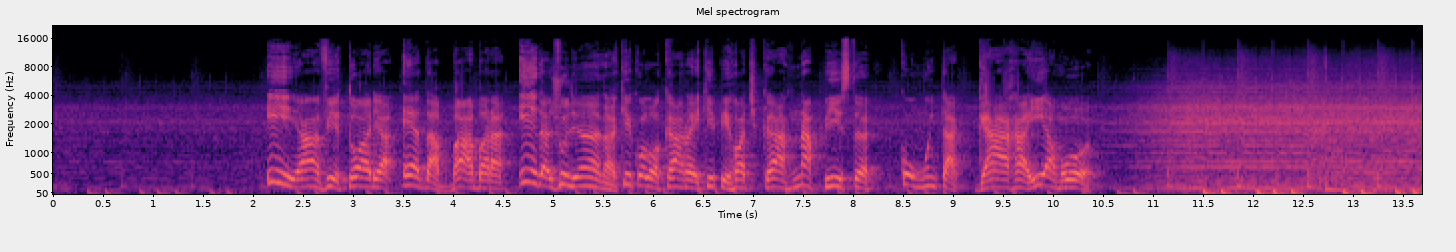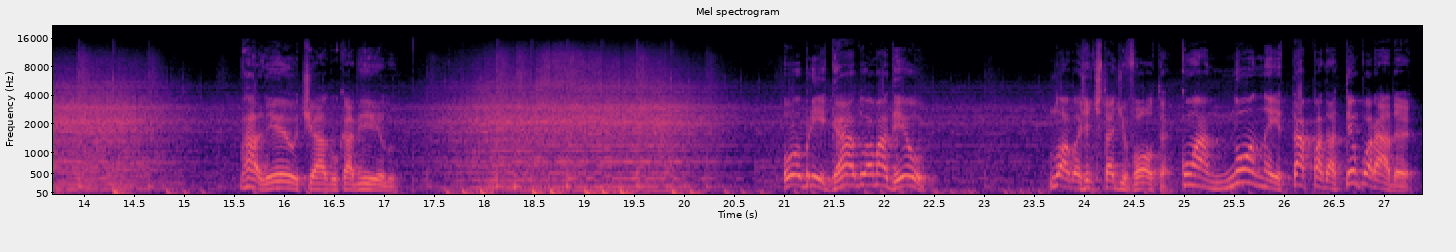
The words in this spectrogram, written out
E a vitória é da Bárbara e da Juliana, que colocaram a equipe Hotcar na pista com muita garra e amor. Valeu, Thiago Camilo. Obrigado, Amadeu. Logo a gente está de volta com a nona etapa da temporada.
